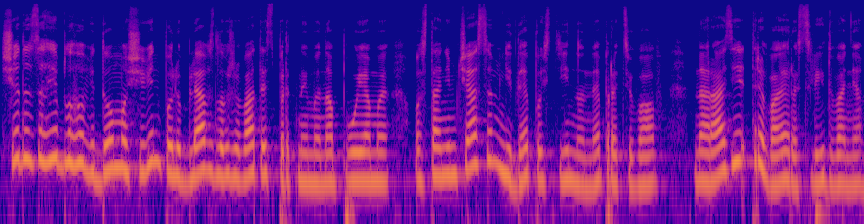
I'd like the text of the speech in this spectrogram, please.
Щодо загиблого, відомо, що він полюбляв зловживати спиртними напоями. Останнім часом ніде постійно не працював. Наразі триває розслідування.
